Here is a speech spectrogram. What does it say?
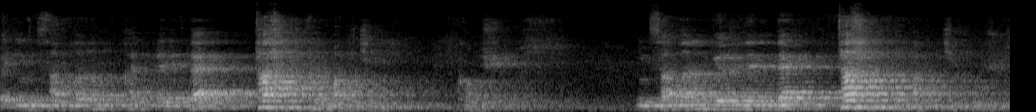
ve insanların kalplerinde taht kurmak için konuşuyoruz. İnsanların gönüllerinde taht kurmak için konuşuyoruz.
